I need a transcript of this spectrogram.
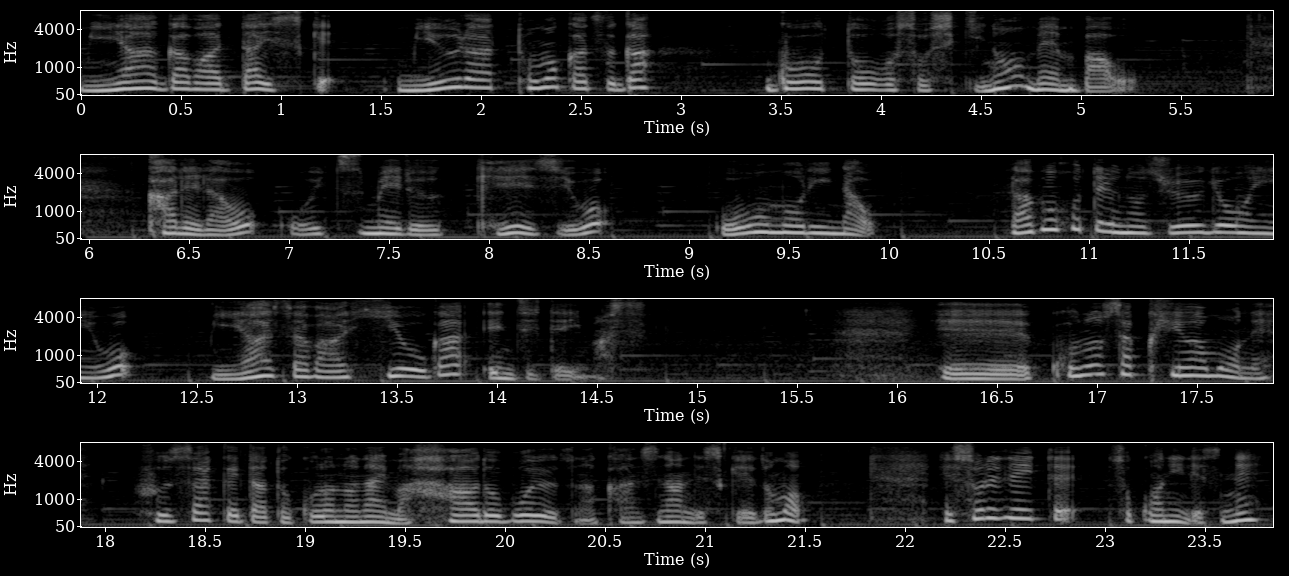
宮川大輔三浦友和が強盗組織のメンバーを。彼らを追い詰める刑事を大森直ラブホテルの従業員を宮沢ひよが演じています、えー、この作品はもうねふざけたところのない、まあ、ハードボイルドな感じなんですけれどもえそれでいてそこにですね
